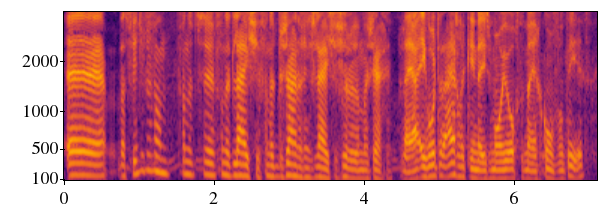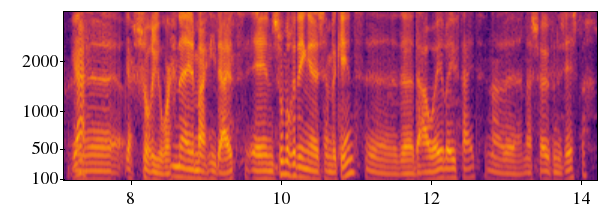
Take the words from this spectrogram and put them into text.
eh, wat vindt u ervan? Van het, eh, van het lijstje, van het bezuinigingslijstje, zullen we maar zeggen. Nou ja, ik word er eigenlijk in deze mooie ochtend mee geconfronteerd. Ja? Ja, sorry hoor. Nee, dat maakt niet uit. En sommige dingen zijn bekend. De, de AOW-leeftijd naar, naar 67.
